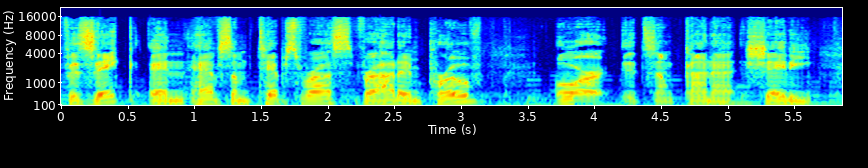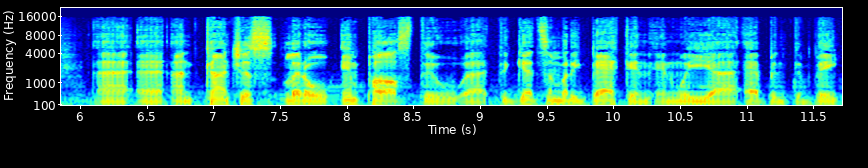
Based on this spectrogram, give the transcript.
physique and have some tips for us for how to improve? Or it's some kind of shady uh, uh, unconscious little impulse to uh, to get somebody back, and, and we uh, happen to be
